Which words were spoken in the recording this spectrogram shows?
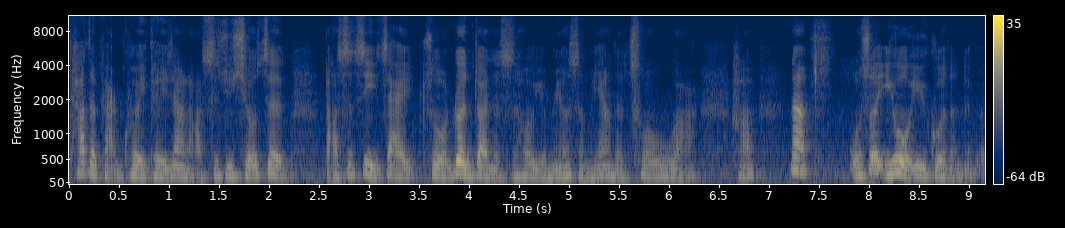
他的反馈可以让老师去修正，老师自己在做论断的时候有没有什么样的错误啊？好，那我说以我遇过的那个，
